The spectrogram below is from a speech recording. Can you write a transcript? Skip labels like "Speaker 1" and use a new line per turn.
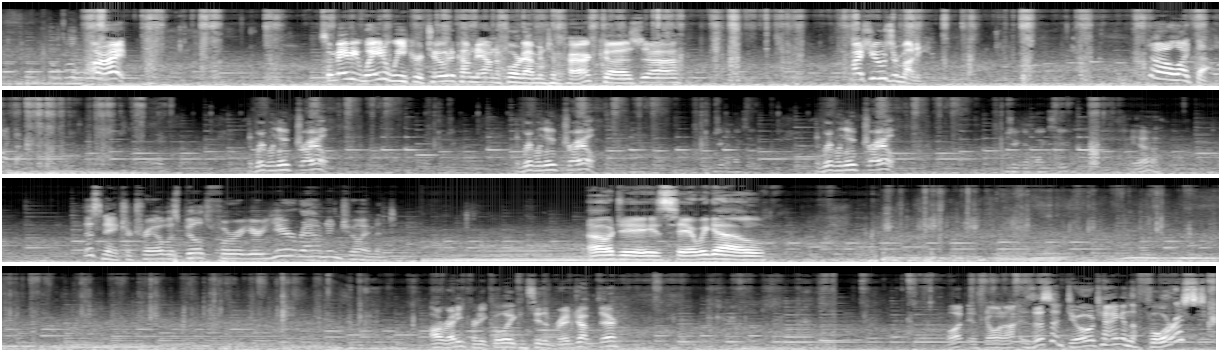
All right. So maybe wait a week or two to come down to Fort Edmonton Park because uh, my shoes are muddy. I don't like that. The River Loop Trail. The River Loop Trail. The River Loop Trail. Yeah. This nature trail was built for your year-round enjoyment. Oh geez, here we go. Already pretty cool. You can see the bridge up there. What is going on? Is this a duotang in the forest?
